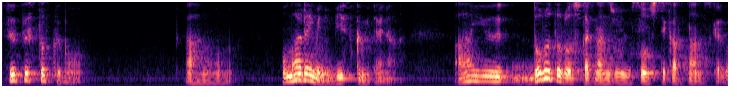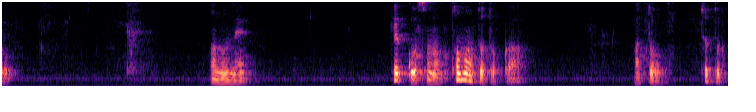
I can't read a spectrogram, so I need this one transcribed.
スープストックのあのオマールエビのビスクみたいなああいうドロドロした感じを予想して買ったんですけどあのね結構そのトマトとかあとちょっと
